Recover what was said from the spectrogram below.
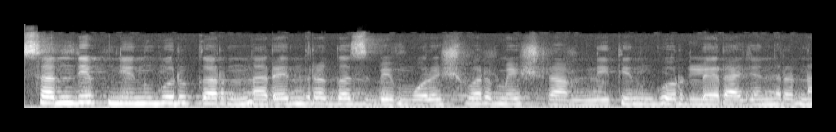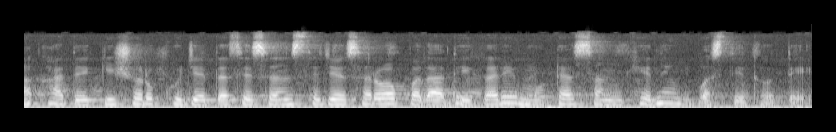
संदीप निनगुरकर नरेंद्र गजबे मोरेश्वर मेश्राम नितीन गोरले राजेंद्र नखाते किशोर खुजे तसेच संस्थेचे सर्व पदाधिकारी मोठ्या संख्येने उपस्थित होते.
